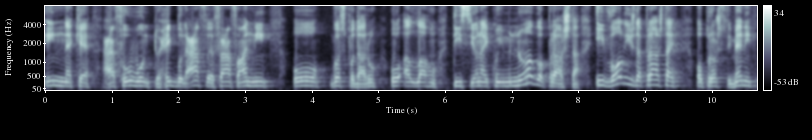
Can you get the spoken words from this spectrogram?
inneke afuvun tuhibbul afu fa'fu anni, o gospodaru, o Allahu, ti si onaj koji mnogo prašta i voliš da praštaj, oprosti meni.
